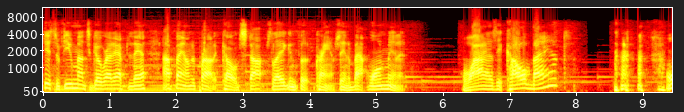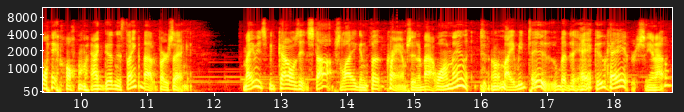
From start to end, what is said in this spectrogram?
just a few months ago, right after that, I found a product called Stops Leg and Foot Cramps in about one minute. Why is it called that? well, my goodness, think about it for a second. Maybe it's because it stops leg and foot cramps in about one minute, or maybe two, but heck, who cares, you know?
